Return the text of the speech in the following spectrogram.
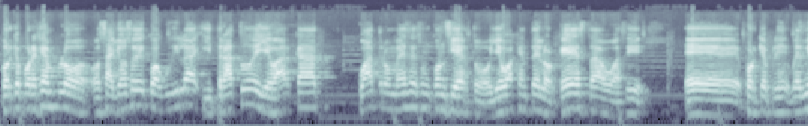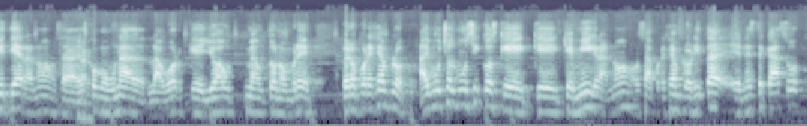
Porque, por ejemplo, o sea, yo soy de Coahuila y trato de llevar cada cuatro meses un concierto, o llevo a gente de la orquesta o así, eh, porque es mi tierra, ¿no? O sea, claro. es como una labor que yo me autonombré. Pero, por ejemplo, hay muchos músicos que, que, que migran, ¿no? O sea, por ejemplo, ahorita en este caso,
